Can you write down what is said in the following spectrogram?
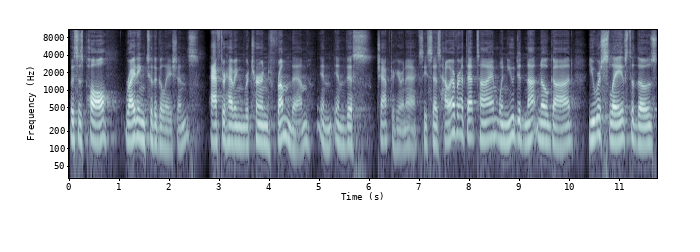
This is Paul writing to the Galatians after having returned from them in, in this chapter here in Acts. He says, However, at that time, when you did not know God, you were slaves to those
